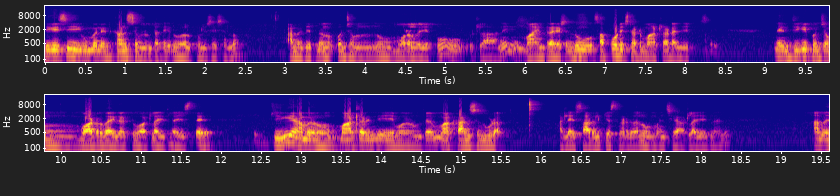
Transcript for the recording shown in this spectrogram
దిగేసి ఉమెన్ హెడ్ కానిస్టేబుల్ ఉంటుంది రూరల్ పోలీస్ స్టేషన్లో. ఆమెకు చెప్పినాను కొంచెం నువ్వు మోరల్గా చెప్పు ఇట్లా అని మా ఇంటరాగేషన్ నువ్వు సపోర్ట్ ఇచ్చినట్టు మాట్లాడని చెప్పేసి నేను దిగి కొంచెం వాటర్ తాగినట్టు అట్లా ఇట్లా చేస్తే దిగి ఆమె మాట్లాడింది ఏమైనా ఉంటే మా కానిస్టేబుల్ కూడా అట్లే సార్ హెల్ప్ చేస్తున్నాడు కదా నువ్వు మంచిగా అట్లా చేయాలని ఆమె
